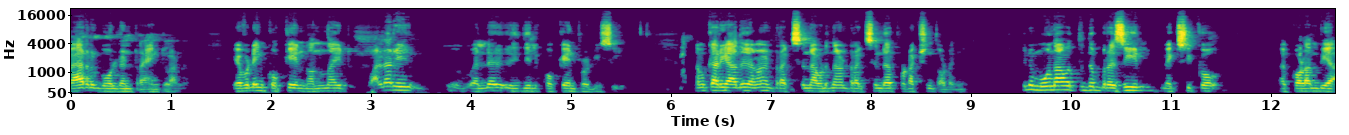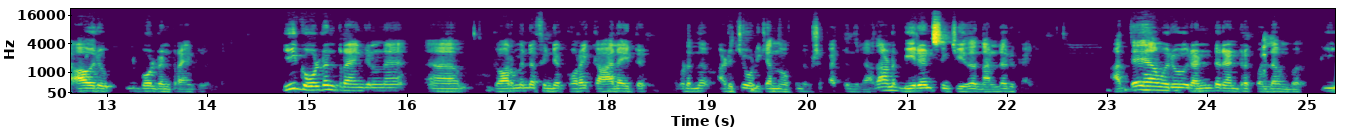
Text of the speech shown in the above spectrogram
വേറൊരു ഗോൾഡൻ ട്രയാങ്കിൾ ആണ്. എവിടെയും കൊക്കെയിൻ നന്നായിട്ട് വളരെ നല്ല രീതിയിൽ കൊക്കെയിൻ പ്രൊഡ്യൂസ് ചെയ്യും. നമുക്കറിയാം കാരണം ഡ്രഗ്സിന്റെ അവിടെ നിന്നാണ് ഡ്രഗ്സിന്റെ പ്രൊഡക്ഷൻ തുടങ്ങി. പിന്നെ മൂന്നാമത്തത് ബ്രസീൽ മെക്സിക്കോ കൊളംബിയ ആ ഒരു ഗോൾഡൻ ട്രയാങ്കിൾ ഉണ്ട്. ഈ ഗോൾഡൻ ട്രയാങ്കിളിനെ ഗവൺമെന്റ് ഓഫ് ഇന്ത്യ കുറേ കാലമായിട്ട് ഇവിടുന്ന് അടിച്ചു ഓടിക്കാൻ നോക്കുന്നുണ്ട് പക്ഷെ പറ്റുന്നില്ല. അതാണ് ബീരൻ സിംഗ് ചെയ്ത നല്ലൊരു കാര്യം. അദ്ദേഹം ഒരു രണ്ട് രണ്ടര കൊല്ലം മുമ്പ് ഈ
